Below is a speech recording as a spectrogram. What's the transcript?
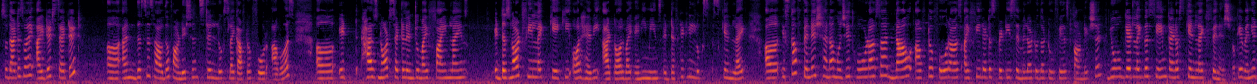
so that is why i did set it uh, and this is how the foundation still looks like after four hours. Uh, it has not settled into my fine lines. It does not feel like cakey or heavy at all by any means. It definitely looks skin like uh, finish hai na mujhe thoda sa now after 4 hours i feel it is pretty similar to the Too Faced foundation. You get like the same kind of skin like finish okay? When you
